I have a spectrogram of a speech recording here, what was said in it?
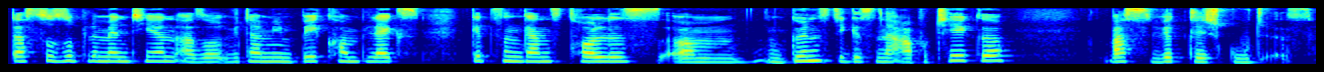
das zu supplementieren. Also Vitamin B-Komplex gibt es ein ganz tolles, ähm, ein günstiges in der Apotheke, was wirklich gut ist.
